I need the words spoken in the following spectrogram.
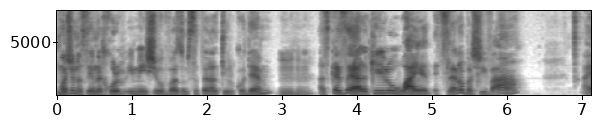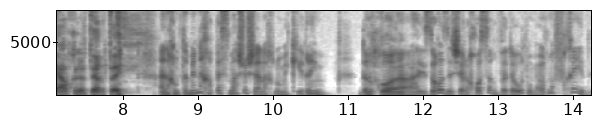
כמו שנוסעים לחו"ל עם מישהו, ואז הוא מספר על טיול קודם. מהמם. אז כזה, על כאילו, וואי, אצלנו בשבעה היה אוכל יותר טעים. אנחנו תמיד נחפש משהו שאנחנו מכירים. דרכו. נכון. האזור הזה של החוסר ודאות הוא מאוד מפחיד.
